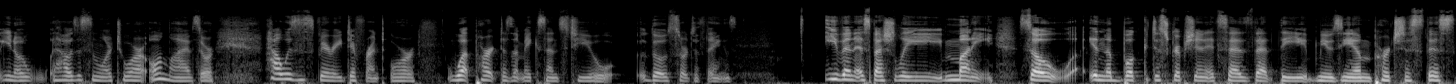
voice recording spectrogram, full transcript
you know, how is this similar to our own lives, or how is this very different, or what part doesn't make sense to you? Those sorts of things even especially money. So in the book description, it says that the museum purchased this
